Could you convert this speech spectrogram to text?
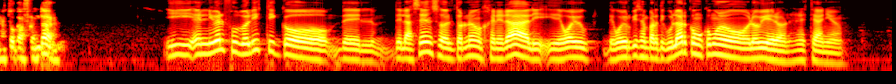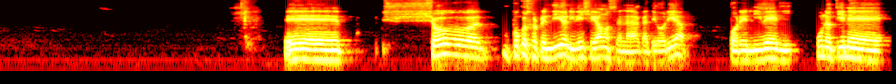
nos toca afrontar. Y el nivel futbolístico del, ascenso del torneo en general y, de, Guay, de Guayurquiza en particular, ¿cómo, ¿cómo lo vieron en este año? Eh, yo un poco sorprendido, ni bien llegamos en la categoría, por el nivel. Uno tiene,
